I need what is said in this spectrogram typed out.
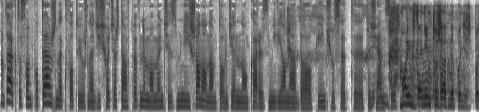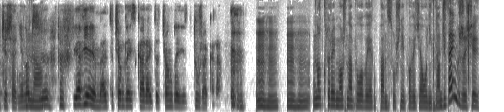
No tak, to są potężne kwoty już na dziś, chociaż tam w pewnym momencie zmniejszono nam tą dzienną karę z miliona do 500 tysięcy. Moim zdaniem to żadne pocieszenie. No, No. To, to ja wiem, ale to ciągle jest kara i to ciągle jest duża kara. Mhm, mhm. No, której można byłoby, jak pan słusznie powiedział, uniknąć. Węgrzy się,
